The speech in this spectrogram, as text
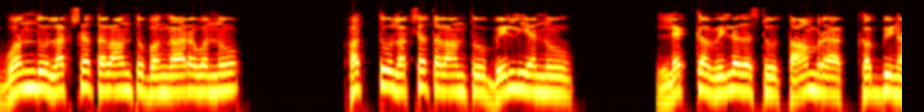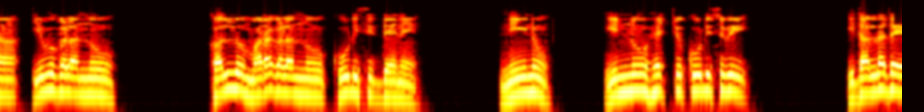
ಒಂದು ಲಕ್ಷ ತಲಾಂತು ಬಂಗಾರವನ್ನು, ಹತ್ತು ಲಕ್ಷ ತಲಾಂತು ಬೆಳ್ಳಿಯನ್ನು, ಲೆಕ್ಕವಿಲ್ಲದಷ್ಟು ತಾಮ್ರ ಕಬ್ಬಿಣ ಇವುಗಳನ್ನು, ಕಲ್ಲು ಮರಗಳನ್ನು ಕೂಡಿಸಿದ್ದೇನೆ. ನೀನು ಇನ್ನೂ ಹೆಚ್ಚು ಕೂಡಿಸುವಿ. ಇದಲ್ಲದೆ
